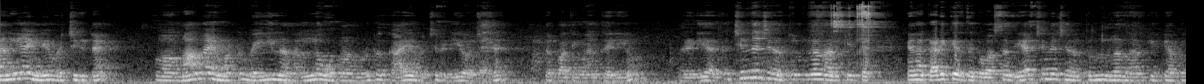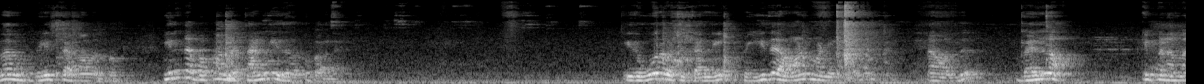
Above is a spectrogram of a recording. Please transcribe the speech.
தனியாக இங்கே வச்சுக்கிட்டேன். மாங்காயை மட்டும் வெயிலில் நல்லா ஒரு நாள் முழுக்க காய வச்சு ரெடியாக வச்சுட்டேன். இதை பார்த்தீங்கன்னா தெரியும். ரெடியாக இருக்குது சின்ன சின்ன துண்டுலாம் நறுக்கிட்டேன். ஏன்னா கடிக்கிறதுக்கு வசதியாக சின்ன சின்ன துண்டுலாம் நறுக்கிட்டேன். அப்போ தான் நமக்கு வேஸ்ட் ஆகாமல் இருக்கும். இந்த பக்கம் அந்த தண்ணி இதை இருக்கு பாருங்க. இது ஊற வச்ச தண்ணி. இப்போ இதை ஆன் பண்ணிட்டு நான் வந்து வெல்லம். இப்போ நம்ம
